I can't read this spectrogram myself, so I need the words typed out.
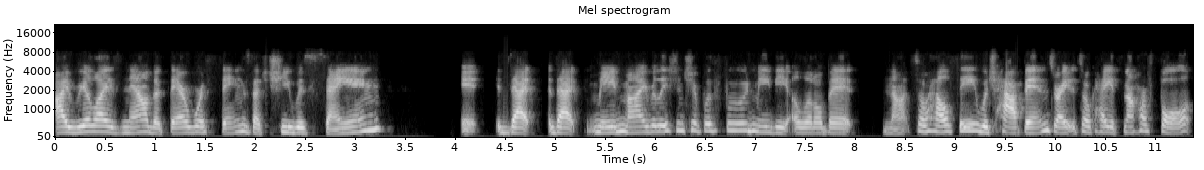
I realized now that there were things that she was saying it, that that made my relationship with food maybe a little bit not so healthy, which happens, right? It's okay. It's not her fault.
